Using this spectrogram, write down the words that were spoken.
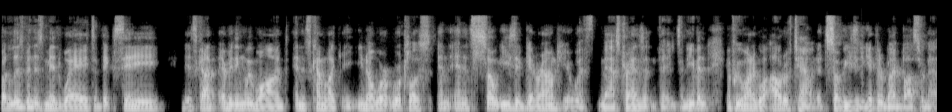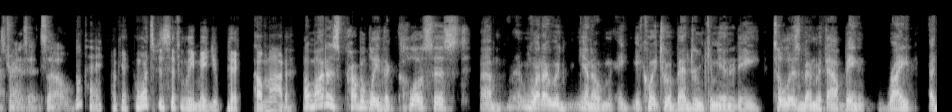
But Lisbon is midway. It's a big city. It's got everything we want, and it's kind of like you know we're we're close, and and it's so easy to get around here with mass transit and things. And even if we want to go out of town, it's so easy to get there by bus or mass transit. So okay, okay. And what specifically made you pick Almada? Almada is probably the closest um, what I would, you know, equate to a bedroom community to Lisbon without being right uh,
